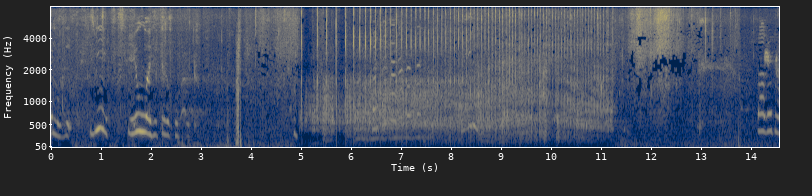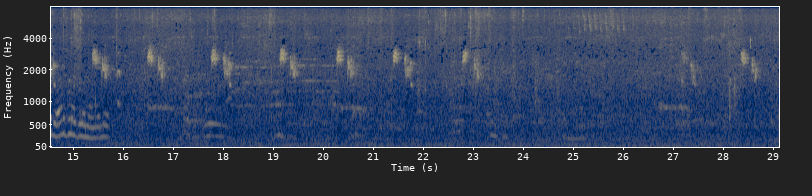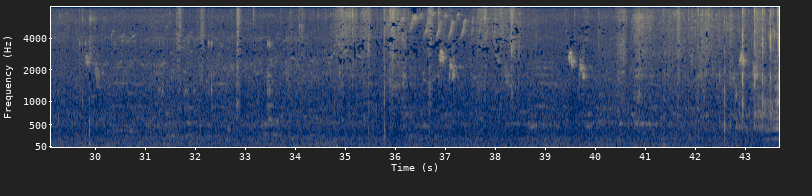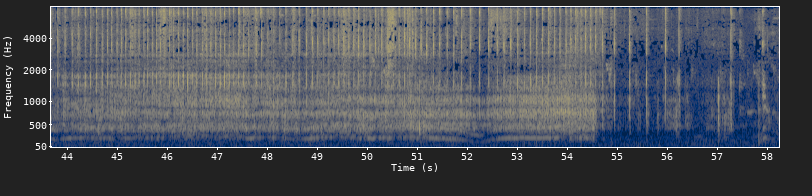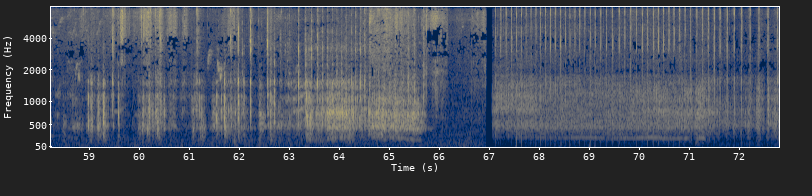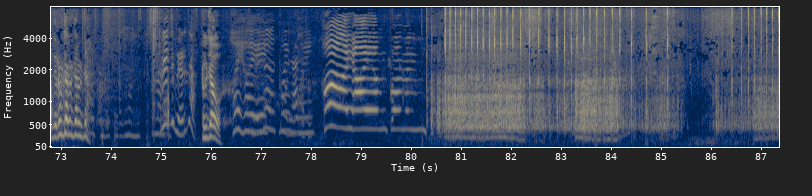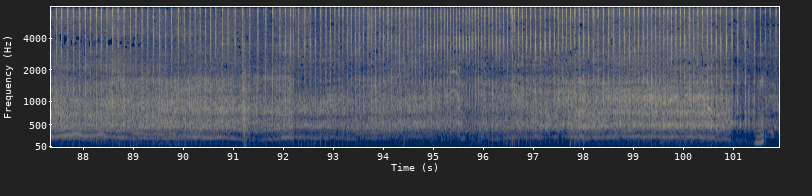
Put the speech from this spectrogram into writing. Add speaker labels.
Speaker 1: I'm going to go to the other side of the line. जा रुक जा रुक जा रुक जा
Speaker 2: रुक जाओ
Speaker 1: hi hi
Speaker 2: hi I am coming What?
